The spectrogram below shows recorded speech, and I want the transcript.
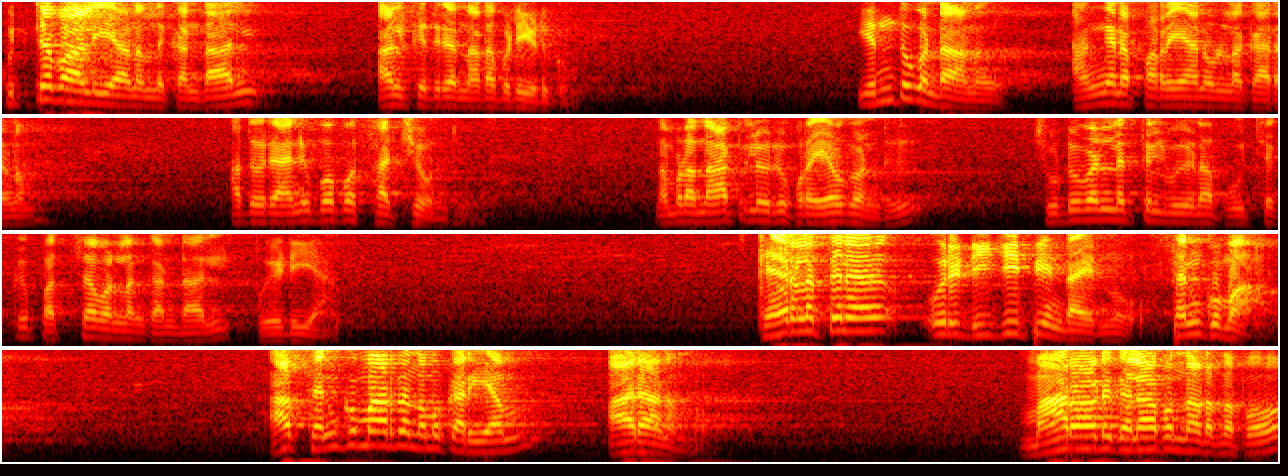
കുറ്റവാളിയാണെന്ന് കണ്ടാൽ ആൾക്കെതിരെ നടപടിയെടുക്കും. എന്തുകൊണ്ടാണ് അങ്ങനെ പറയാനുള്ള കാരണം? അതൊരു അനുഭവ സാക്ഷ്യമുണ്ട്. നമ്മുടെ നാട്ടിലൊരു പ്രയോഗമുണ്ട്. ചുടുവെള്ളത്തിൽ വീണ പൂച്ചക്ക് പച്ചവെള്ളം കണ്ടാൽ പേടിയാണ്. കേരളത്തിന് ഒരു ഡി ജി പി ഉണ്ടായിരുന്നു സെൻകുമാർ. ആ സെൻകുമാറിനെ നമുക്കറിയാം ആരാണെന്ന്. മാറാട് കലാപം നടന്നപ്പോൾ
